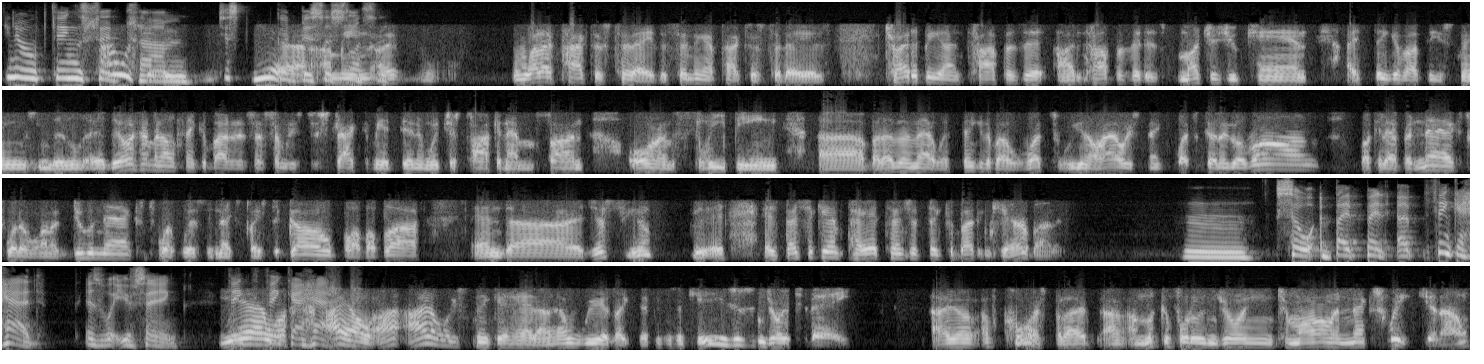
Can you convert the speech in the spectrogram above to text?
You know, things that um, just yeah, business I mean, lessons. I, what I practice today, the same thing I practice today is try to be on top of it, on top of it as much as you can. I think about these things. The, the only time I don't think about it is if somebody's distracted me at dinner, we're just talking, having fun, or I'm sleeping. Uh, but other than that, we're thinking about what's, you know, I always think what's going to go wrong, what could happen next, what I want to do next, what was the next place to go, blah, blah, blah. And, uh, just, you know, as best you can, pay attention, think about it, and care about it. Hmm. So, but, but uh, think ahead is what you're saying. Think, yeah, think well, ahead. I, I, I always think ahead. I'm weird like that. because say, "Can you just enjoy today?" I uh, of course, but I, I'm looking forward to enjoying tomorrow and next week. You know.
